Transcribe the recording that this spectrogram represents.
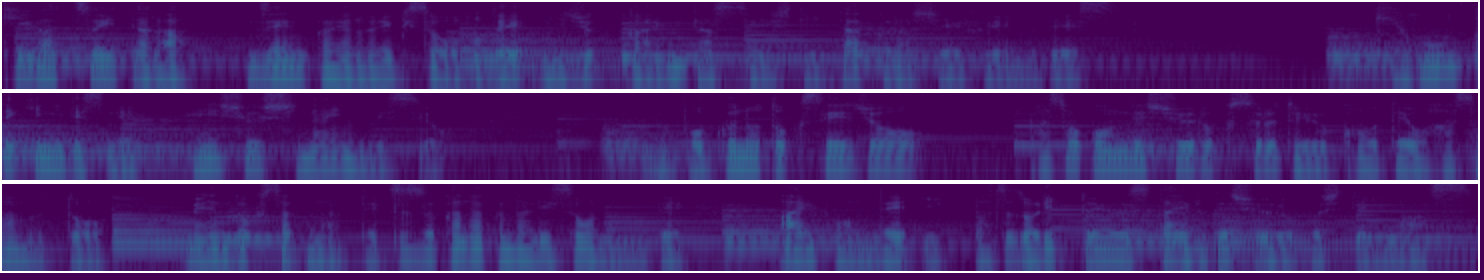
気がついたら前回のエピソードで20回に達成していた暮らし FM です。基本的にですね編集しないんですよ。僕の特性上パソコンで収録するという工程を挟むとめんどくさくなって続かなくなりそうなので iPhone で一発撮りというスタイルで収録しています。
